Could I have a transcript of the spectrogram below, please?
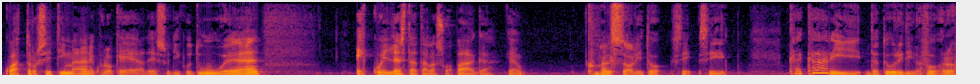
quattro settimane, quello che è adesso dico due, eh? e quella è stata la sua paga. Come al solito, se, se cari datori di lavoro,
